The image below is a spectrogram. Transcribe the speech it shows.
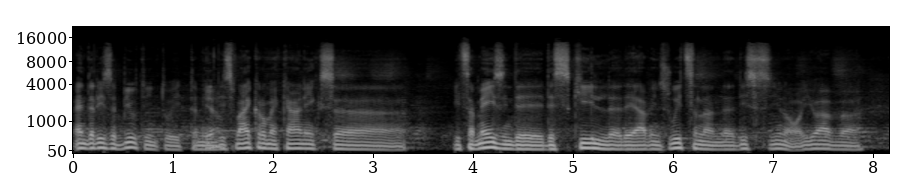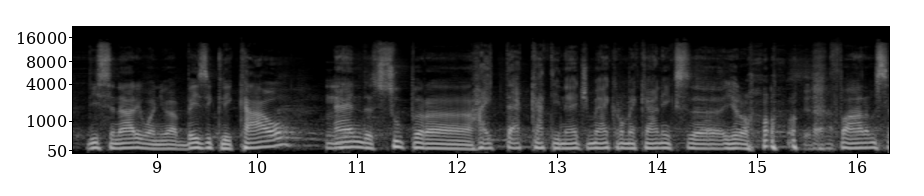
And there is a beauty into it. I mean, Yeah. this micromechanics. Uh, it's amazing the, the skill they have in Switzerland. Uh, this, you know, you have uh, this scenario when you have basically cow and the super uh, high tech, cutting edge micromechanics, uh, you know, farms,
